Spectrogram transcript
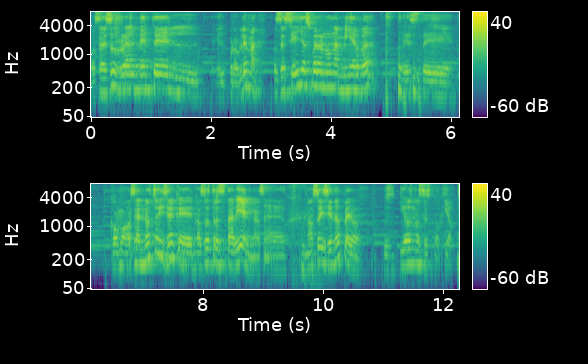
O sea, eso es realmente el, el problema. O sea, si ellas fueran una mierda, este, como, o sea, no estoy diciendo que nosotros está bien, o sea, no estoy diciendo, pero pues Dios nos escogió.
